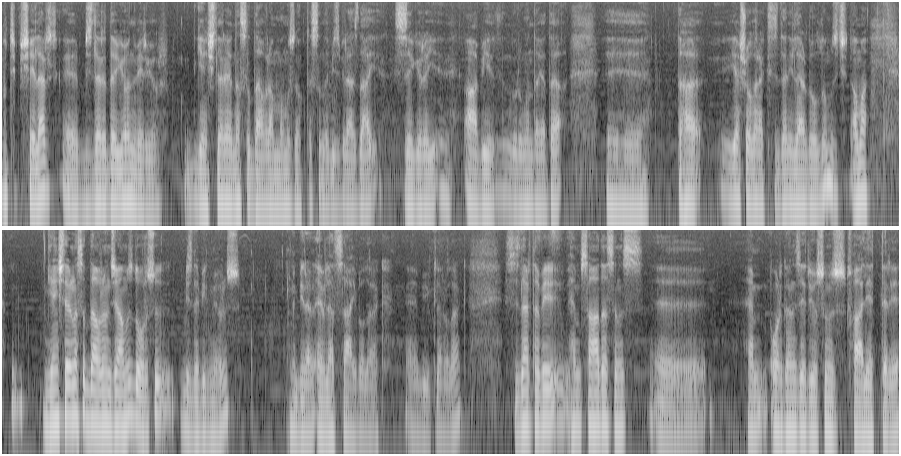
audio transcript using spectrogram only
bu tip şeyler bizlere de yön veriyor. Gençlere nasıl davranmamız noktasında biz biraz daha size göre abi durumunda ya da daha yaş olarak sizden ileride olduğumuz için ama gençlere nasıl davranacağımız doğrusu biz de bilmiyoruz. Birer evlat sahibi olarak, e, büyükler olarak. Sizler tabii hem sahadasınız, e, hem organize ediyorsunuz faaliyetleri.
